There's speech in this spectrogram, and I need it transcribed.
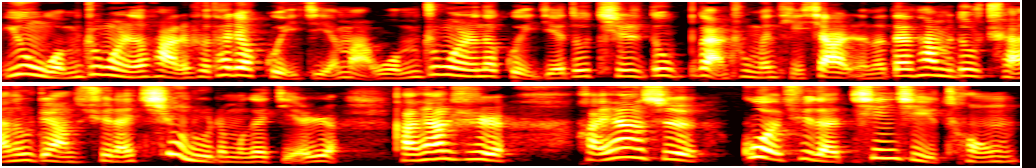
用我们中国人的话来说，它叫鬼节嘛。我们中国人的鬼节都其实都不敢出门，挺吓人的。但他们都全都是这样子去来庆祝这么个节日，好像是好像是过去的亲戚从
